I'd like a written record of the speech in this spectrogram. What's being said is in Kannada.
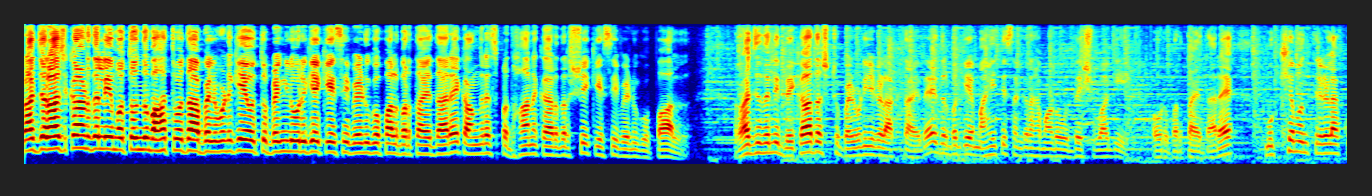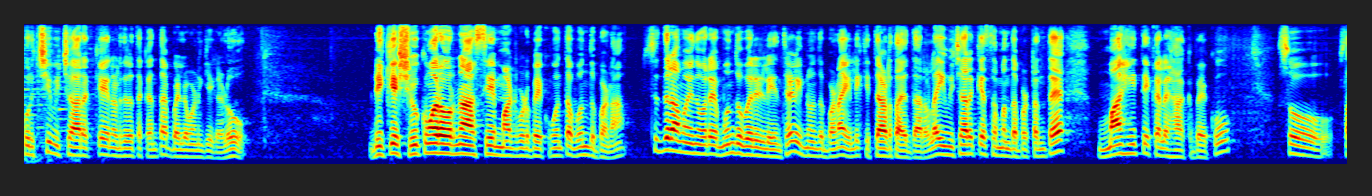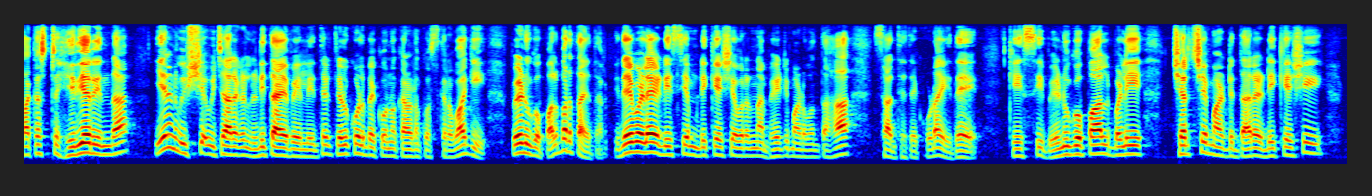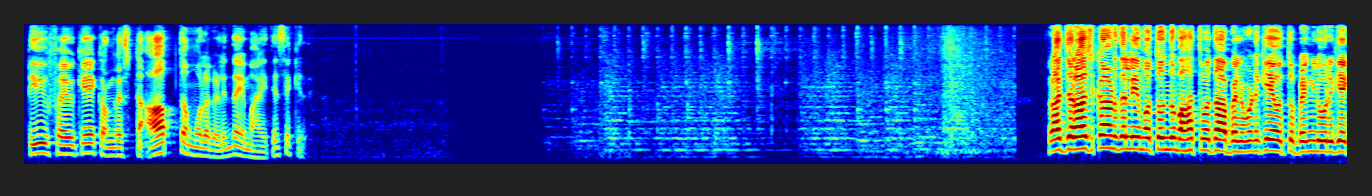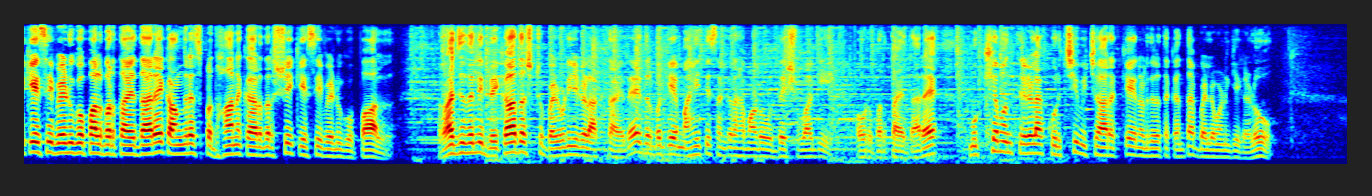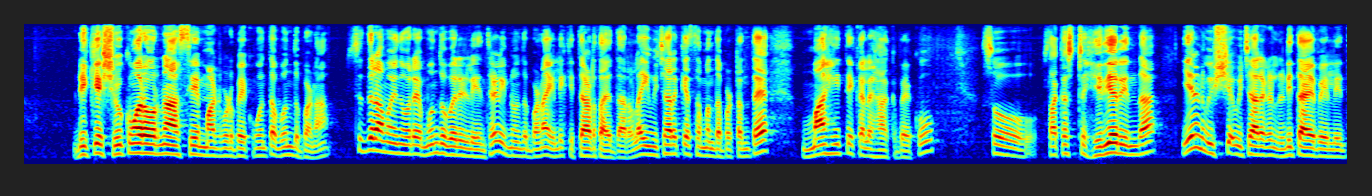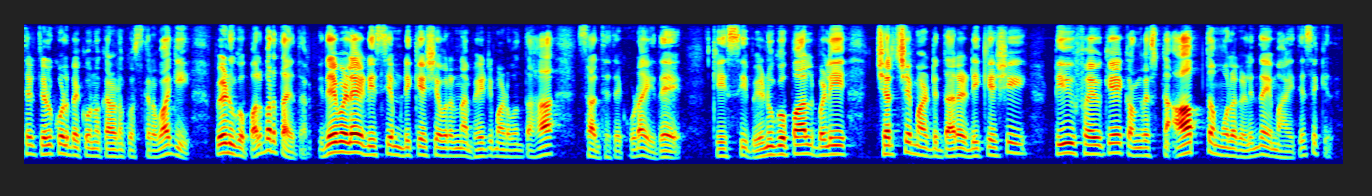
ರಾಜ್ಯ ರಾಜಕಾರಣದಲ್ಲಿ ಮತ್ತೊಂದು ಮಹತ್ವದ ಬೆಳವಣಿಗೆ. ಇವತ್ತು ಬೆಂಗಳೂರಿಗೆ ಕೆ ಸಿ ವೇಣುಗೋಪಾಲ್ ಬರ್ತಾ ಇದ್ದಾರೆ. ಕಾಂಗ್ರೆಸ್ ಪ್ರಧಾನ ಕಾರ್ಯದರ್ಶಿ ಕೆ ಸಿ ವೇಣುಗೋಪಾಲ್. ರಾಜ್ಯದಲ್ಲಿ ಬೇಕಾದಷ್ಟು ಬೆಳವಣಿಗೆಗಳಾಗ್ತಾ ಇದೆ. ಇದರ ಬಗ್ಗೆ ಮಾಹಿತಿ ಸಂಗ್ರಹ ಮಾಡುವ ಉದ್ದೇಶವಾಗಿ ಅವರು ಬರ್ತಾ ಇದ್ದಾರೆ. ಮುಖ್ಯಮಂತ್ರಿಗಳ ಕುರ್ಚಿ ವಿಚಾರಕ್ಕೆ ನಡೆದಿರತಕ್ಕಂಥ ಬೆಳವಣಿಗೆಗಳು. ಡಿ ಕೆ ಶಿವಕುಮಾರ್ ಅವ್ರನ್ನ ಸಿ ಎಂ ಮಾಡಿಬಿಡಬೇಕು ಅಂತ ಒಂದು ಬಣ. ಸಿದ್ದರಾಮಯ್ಯನವರೇ ಮುಂದುವರಿಲಿ ಅಂತೇಳಿ ಇನ್ನೊಂದು ಬಣ ಇಲ್ಲಿ ಕಿತ್ತಾಡ್ತಾ ಇದ್ದಾರಲ್ಲ. ಈ ವಿಚಾರಕ್ಕೆ ಸಂಬಂಧಪಟ್ಟಂತೆ ಮಾಹಿತಿ ಕಲೆ ಹಾಕಬೇಕು. ಸೊ ಸಾಕಷ್ಟು ಹಿರಿಯರಿಂದ ಏನೇನು ವಿಷಯ ವಿಚಾರಗಳು ನಡೀತಾ ಇವೆ ಇಲ್ಲಿ ಅಂತೇಳಿ ತಿಳ್ಕೊಳ್ಬೇಕು ಅನ್ನೋ ಕಾರಣಕ್ಕೋಸ್ಕರವಾಗಿ ವೇಣುಗೋಪಾಲ್ ಬರ್ತಾ ಇದ್ದಾರೆ. ಇದೇ ವೇಳೆ D C M D K Shi ಅವರನ್ನು ಭೇಟಿ ಮಾಡುವಂತಹ ಸಾಧ್ಯತೆ ಕೂಡ ಇದೆ. ಕೆ ಸಿ ವೇಣುಗೋಪಾಲ್ ಬಳಿ ಚರ್ಚೆ ಮಾಡಿದ್ದಾರೆ. D K Shi T V ಫೈವ್ಗೆ ಕಾಂಗ್ರೆಸ್ನ ಆಪ್ತ ಮೂಲಗಳಿಂದ ಈ ಮಾಹಿತಿ ಸಿಕ್ಕಿದೆ. ರಾಜ್ಯ ರಾಜಕಾರಣದಲ್ಲಿ ಮತ್ತೊಂದು ಮಹತ್ವದ ಬೆಳವಣಿಗೆ ಇವತ್ತು ಬೆಂಗಳೂರಿಗೆ ಕೆ ಸಿ ವೇಣುಗೋಪಾಲ್ ಬರ್ತಾ ಇದ್ದಾರೆ. ಕಾಂಗ್ರೆಸ್ ಪ್ರಧಾನ ಕಾರ್ಯದರ್ಶಿ ಕೆ ಸಿ ವೇಣುಗೋಪಾಲ್. ರಾಜ್ಯದಲ್ಲಿ ಬೇಕಾದಷ್ಟು ಬೆಳವಣಿಗೆಗಳಾಗ್ತಾ ಇದೆ. ಇದರ ಬಗ್ಗೆ ಮಾಹಿತಿ ಸಂಗ್ರಹ ಮಾಡುವ ಉದ್ದೇಶವಾಗಿ ಅವರು ಬರ್ತಾ ಇದ್ದಾರೆ. ಮುಖ್ಯಮಂತ್ರಿಗಳ ಕುರ್ಚಿ ವಿಚಾರಕ್ಕೆ ನಡೆದಿರತಕ್ಕಂಥ ಬೆಳವಣಿಗೆಗಳು. ಡಿ ಕೆ ಶಿವಕುಮಾರ್ ಅವ್ರನ್ನ ಸಿ ಎಂ ಮಾಡಿಬಿಡಬೇಕು ಅಂತ ಒಂದು ಬಣ. ಸಿದ್ದರಾಮಯ್ಯನವರೇ ಮುಂದುವರಿಲಿ ಅಂತೇಳಿ ಇನ್ನೊಂದು ಬಣ ಇಲ್ಲಿ ಕಿತ್ತಾಡ್ತಾ ಇದ್ದಾರಲ್ಲ. ಈ ವಿಚಾರಕ್ಕೆ ಸಂಬಂಧಪಟ್ಟಂತೆ ಮಾಹಿತಿ ಕಲೆ ಹಾಕಬೇಕು. ಸೊ ಸಾಕಷ್ಟು ಹಿರಿಯರಿಂದ ಏನೇನು ವಿಷಯ ವಿಚಾರಗಳು ನಡೀತಾ ಇವೆ ಇಲ್ಲಿ ಅಂತೇಳಿ ತಿಳ್ಕೊಳ್ಬೇಕು ಅನ್ನೋ ಕಾರಣಕ್ಕೋಸ್ಕರವಾಗಿ ವೇಣುಗೋಪಾಲ್ ಬರ್ತಾ ಇದ್ದಾರೆ. ಇದೇ ವೇಳೆ D C M D K ಅವರನ್ನು ಭೇಟಿ ಮಾಡುವಂತಹ ಸಾಧ್ಯತೆ ಕೂಡ ಇದೆ. ಕೆ ಸಿ ವೇಣುಗೋಪಾಲ್ ಬಳಿ ಚರ್ಚೆ ಮಾಡಿದ್ದಾರೆ. D K Shi T V ಫೈವ್ಗೆ ಕಾಂಗ್ರೆಸ್ನ ಆಪ್ತ ಮೂಲಗಳಿಂದ ಈ ಮಾಹಿತಿ ಸಿಕ್ಕಿದೆ.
